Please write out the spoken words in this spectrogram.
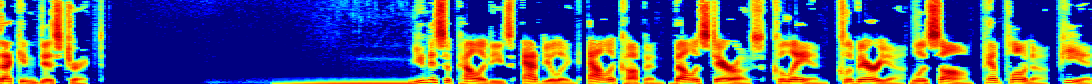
2nd District Municipalities, Abulug, Allacapan, Ballesteros, Calayan, Claveria, Lasam, Pamplona, Piat,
